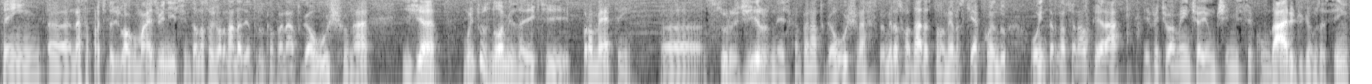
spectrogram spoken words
tem ah, nessa partida de logo mais o início então da sua jornada dentro do Campeonato Gaúcho, né? E Jean, muitos nomes aí que prometem ah, surgir nesse Campeonato Gaúcho, nessas primeiras rodadas pelo menos, que é quando o Internacional terá efetivamente aí um time secundário, digamos assim.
